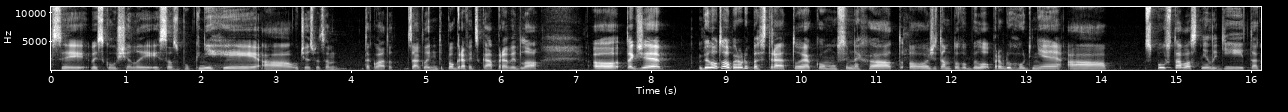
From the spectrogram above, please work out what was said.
si vyzkoušeli i sazbu knihy a učili jsme tam taková ta základní typografická pravidla. Eh, takže bylo to opravdu pestré, to jako musím nechat, eh, že tam toho bylo opravdu hodně a spousta vlastně lidí, tak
